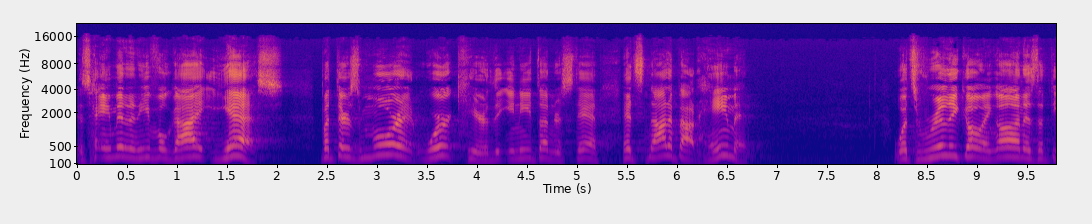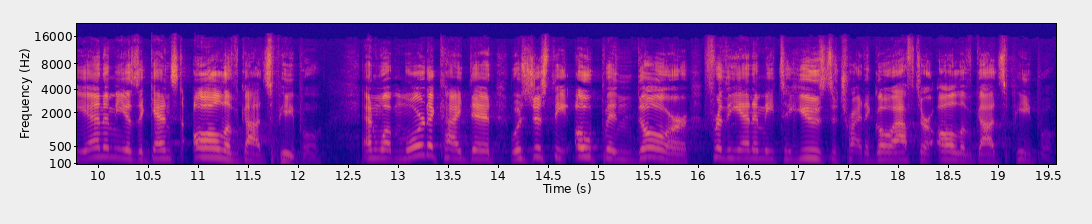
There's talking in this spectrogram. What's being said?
Is Haman an evil guy? Yes. But there's more at work here that you need to understand. It's not about Haman. What's really going on is that the enemy is against all of God's people. And what Mordecai did was just the open door for the enemy to use to try to go after all of God's people.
